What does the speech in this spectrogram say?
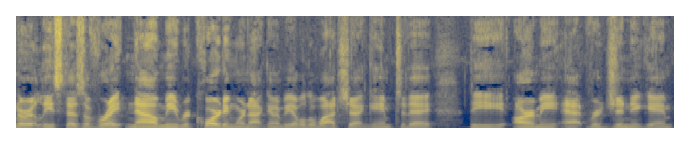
or at least as of right now, me recording, we're not going to be able to watch that game today, the Army at Virginia game.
